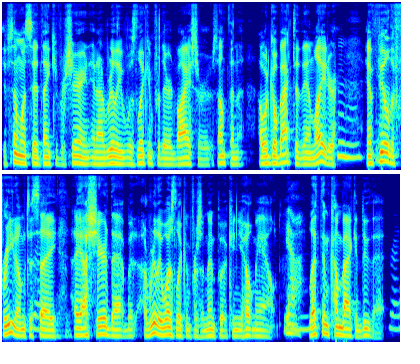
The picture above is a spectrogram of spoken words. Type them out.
if someone said thank you for sharing and I really was looking for their advice or something, I would go back to them later Mhm. and feel the freedom to say, "Hey, I shared that, but I really was looking for some input. Can you help me out?" Yeah. Let them come back and do that. Right.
